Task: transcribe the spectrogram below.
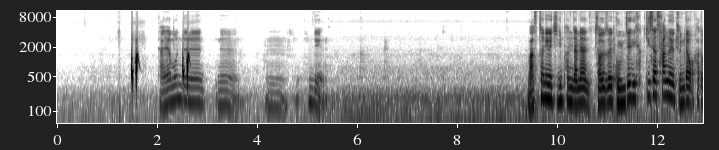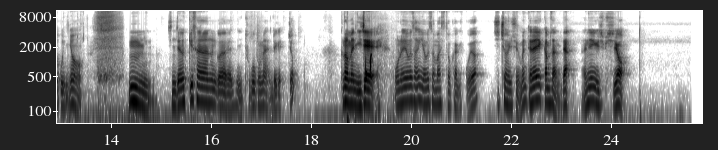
다이아몬드는 음, 힘든 마스터링을 진입한다면 전설 곰쟁이 흑기사 상을 준다고 하더군요. 음, 진짜 흑기사라는 거 두고 보면 안 되겠죠? 그러면 이제 오늘 영상은 여기서 마치도록 하겠고요. 시청해주시면 대단히 감사합니다. 안녕히 계십시오.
